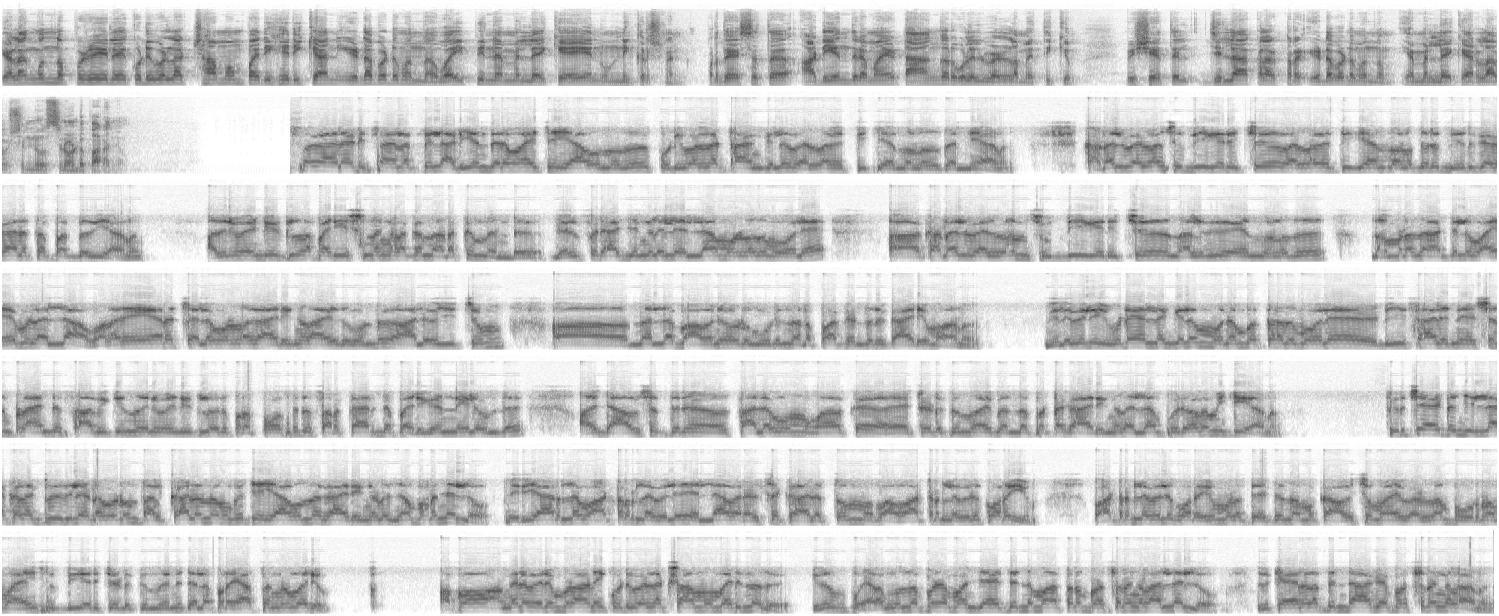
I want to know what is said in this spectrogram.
ഇളങ്കുന്നപ്പുഴയിലെ കുടിവെള്ളക്ഷാമം പരിഹരിക്കാൻ ഇടപെടുമെന്ന് Vypin M L A K N Unnikrishnan. പ്രദേശത്ത് അടിയന്തരമായി ടാങ്കറുകളിൽ വെള്ളം എത്തിക്കും. വിഷയത്തിൽ ജില്ലാ collector ഇടപെടുമെന്നും M L A Kerala vision ന്യൂസിനോട് പറഞ്ഞു. ഹ്രസ്വകാലാടിസ്ഥാനത്തിൽ അടിയന്തരമായി ചെയ്യാവുന്നത് കുടിവെള്ള ടാങ്കിൽ വെള്ളം എത്തിക്കുക എന്നുള്ളത് തന്നെയാണ്. കടൽ വെള്ളം ശുദ്ധീകരിച്ച് വെള്ളം എത്തിക്കുക എന്നുള്ളത് ഒരു ദീർഘകാലത്തെ പദ്ധതിയാണ്. അതിനു വേണ്ടിയിട്ടുള്ള പരീക്ഷണങ്ങളൊക്കെ നടക്കുന്നുണ്ട്. ഗൾഫ് രാജ്യങ്ങളിലെല്ലാം ഉള്ളതുപോലെ കടൽ വെള്ളം ശുദ്ധീകരിച്ച് നൽകുക എന്നുള്ളത് നമ്മുടെ നാട്ടിൽ വയബിളല്ല വളരെയേറെ ചെലവുള്ള കാര്യങ്ങളായതുകൊണ്ട് ആലോചിച്ചും നല്ല ഭാവനയോടുകൂടി നടപ്പാക്കേണ്ട ഒരു കാര്യമാണ്. നിലവിൽ ഇവിടെ അല്ലെങ്കിലും മുനമ്പത്ത് അതുപോലെ ഡീസാലിനേഷൻ പ്ലാന്റ് സ്ഥാപിക്കുന്നതിന് വേണ്ടിയിട്ടുള്ള ഒരു പ്രപ്പോസൽ സർക്കാരിന്റെ പരിഗണനയിലുണ്ട്. അതിന്റെ ആവശ്യത്തിന് സ്ഥലവും ഒക്കെ ഏറ്റെടുക്കുന്നതുമായി ബന്ധപ്പെട്ട കാര്യങ്ങളെല്ലാം പുരോഗമിക്കുകയാണ്. തീർച്ചയായിട്ടും ജില്ലാ കളക്ടർ ഇതിൽ ഇടപെടും. തൽക്കാലം നമുക്ക് ചെയ്യാവുന്ന കാര്യങ്ങൾ ഞാൻ പറഞ്ഞല്ലോ. പെരിയാറിലെ വാട്ടർ ലെവൽ എല്ലാ വരൾച്ചക്കാലത്തും വാട്ടർ ലെവൽ കുറയും. വാട്ടർ ലെവൽ കുറയുമ്പോഴത്തേക്ക് നമുക്ക് ആവശ്യമായ വെള്ളം പൂർണമായും ശുദ്ധീകരിച്ചെടുക്കുന്നതിന് ചില പ്രയാസങ്ങൾ വരും. അപ്പോ അങ്ങനെ വരുമ്പോഴാണ് ഈ കുടിവെള്ളക്ഷാമം വരുന്നത്. ഇത് ഇളങ്ങുന്നപ്പുഴ പഞ്ചായത്തിന്റെ മാത്രം പ്രശ്നങ്ങളല്ലല്ലോ. ഇത് കേരളത്തിന്റെ ആകെ പ്രശ്നങ്ങളാണ്.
